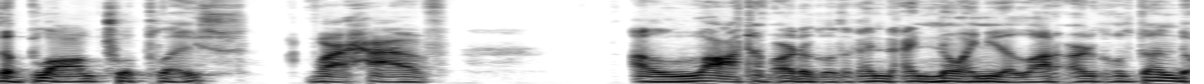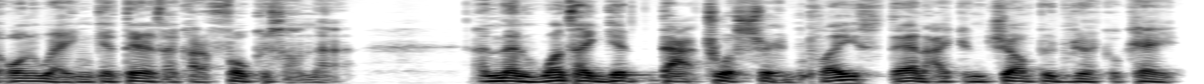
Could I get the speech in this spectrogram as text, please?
the blog to a place where I have a lot of articles. Like I, I know I need a lot of articles done. The only way I can get there is I gotta focus on that. And then once I get that to a certain place, then I can jump and be like, okay,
